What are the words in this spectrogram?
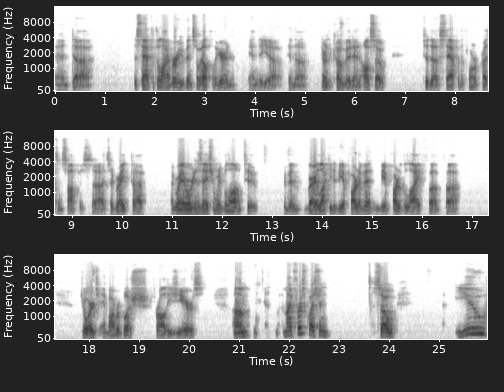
and uh, the staff at the library have been so helpful here in the in the uh, in the during the COVID, and also to the staff of the former president's office. Uh, it's a great uh, a great organization we belong to. We've been very lucky to be a part of it and be a part of the life of uh, George and Barbara Bush for all these years. Um, my first question so, you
